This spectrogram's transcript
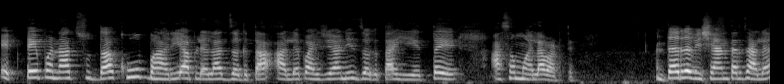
एकटेपणात सुद्धा खूप भारी आपल्याला जगता आलं पाहिजे आणि जगता येतं आहे असं मला वाटतं तर विषयांतर झालं.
